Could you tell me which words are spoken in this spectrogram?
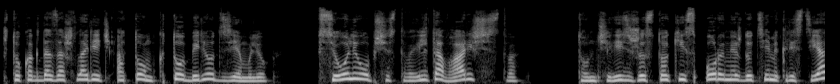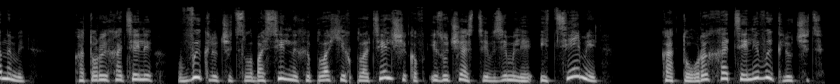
что когда зашла речь о том, кто берет землю, все ли общество или товарищество, то начались жестокие споры между теми крестьянами, которые хотели выключить слабосильных и плохих плательщиков из участия в земле, и теми, которых хотели выключить.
